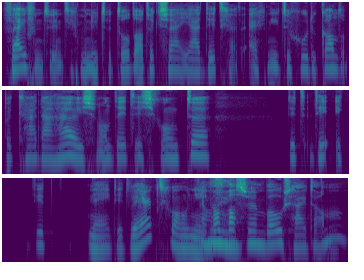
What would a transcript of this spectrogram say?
25 minuten totdat ik zei, ja, dit gaat echt niet de goede kant op. Ik ga naar huis, want dit is gewoon te... Dit, dit, ik, dit, nee, dit werkt gewoon niet. En wat was hun boosheid dan?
